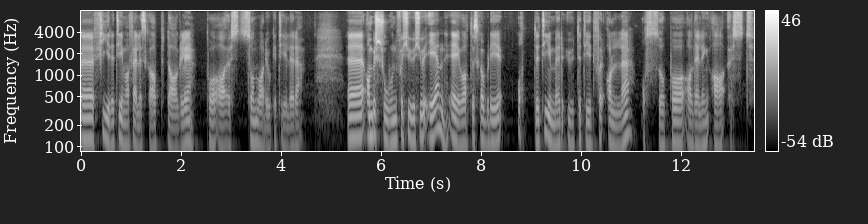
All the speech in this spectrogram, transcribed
eh, fire timer fellesskap daglig på A øst. Sånn var det jo ikke tidligere. Eh, ambisjonen for 2021 er jo at det skal bli åtte timer utetid for alle, også på avdeling A øst.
